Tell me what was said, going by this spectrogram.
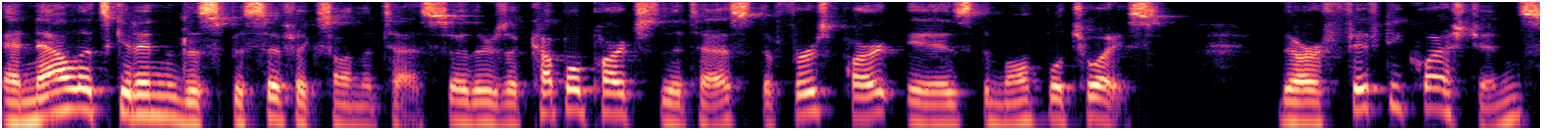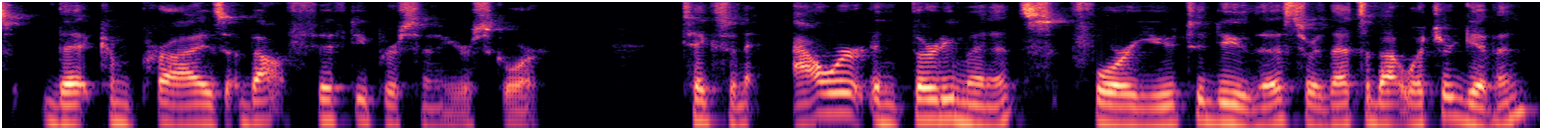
And now let's get into the specifics on the test. So there's a couple parts to the test. The first part is the multiple choice. There are 50 questions that comprise about 50% of your score. It takes an hour and 30 minutes for you to do this, or that's about what you're given.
